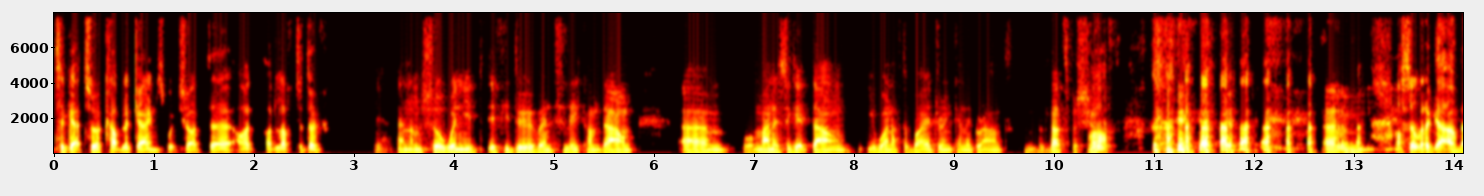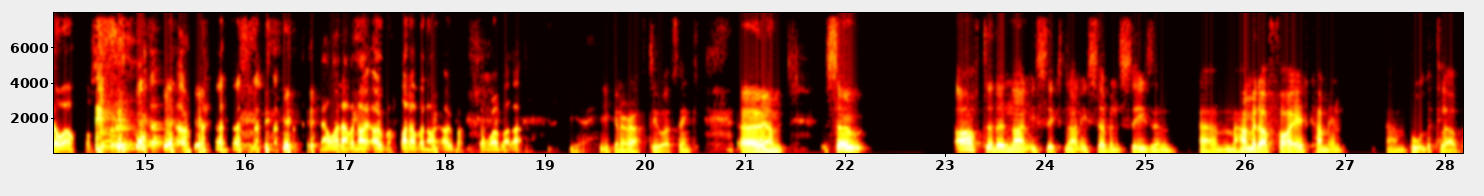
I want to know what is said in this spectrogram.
to get to a couple of games, which I'd uh, I'd, I'd love to do. Yeah. And I'm sure when you if you do eventually come down, um, or manage to get down, you won't have to buy a drink in the ground. That's for sure. Well, Um, I've still got to get home, Noel. I've still got to get home. no, I'd have a night over. I'd have a night over. Don't worry about that. yeah, you're gonna have to, I think. Yeah. Um, so after the 96-97 season, um, Mohamed Al Fayed had come in and bought the club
